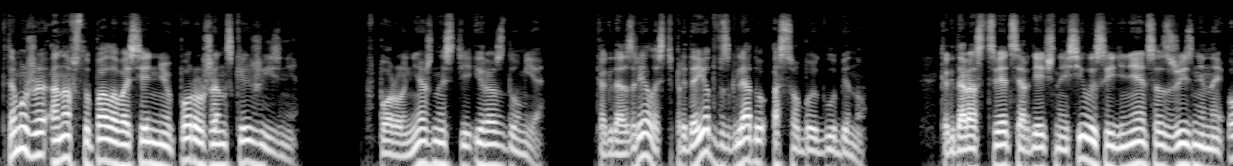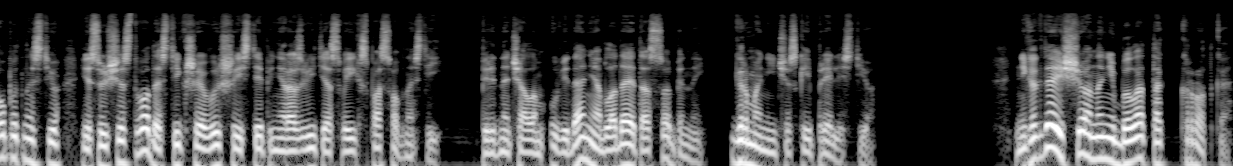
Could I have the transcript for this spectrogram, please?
К тому же она вступала в осеннюю пору женской жизни, в пору нежности и раздумья, когда зрелость придает взгляду особую глубину. Когда расцвет сердечной силы соединяется с жизненной опытностью, и существо, достигшее высшей степени развития своих способностей, перед началом увядания обладает особенной, гармонической прелестью. Никогда еще она не была так кротка,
